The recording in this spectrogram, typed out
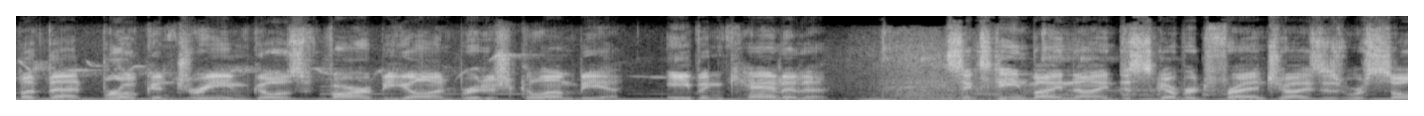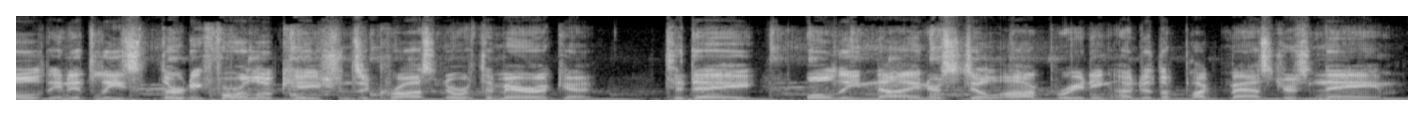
But that broken dream goes far beyond British Columbia, even Canada. 16 by 9 discovered franchises were sold in at least 34 locations across North America. Today, only nine are still operating under the Puckmasters name.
